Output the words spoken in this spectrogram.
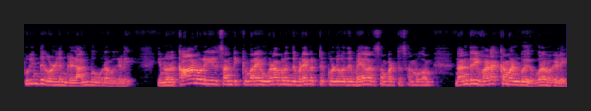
புரிந்து கொள்ளுங்கள் அன்பு உறவுகளே. இன்னொரு காணொலியில் சந்திக்கும் வரை உங்களிடமிருந்து விடைபெற்றுக் கொள்வது மேலரசம்பட்டு சமூகம் நன்றி வணக்கம் அன்பு உறவுகளே.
